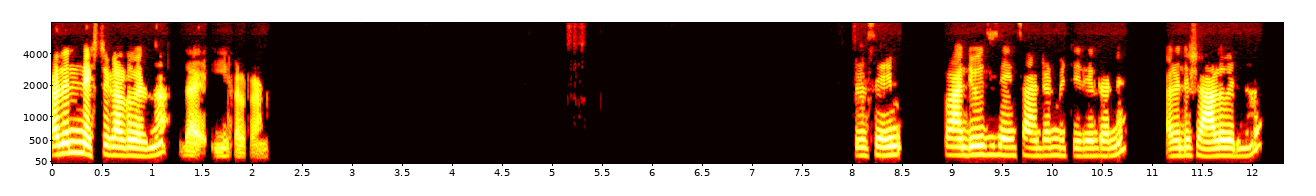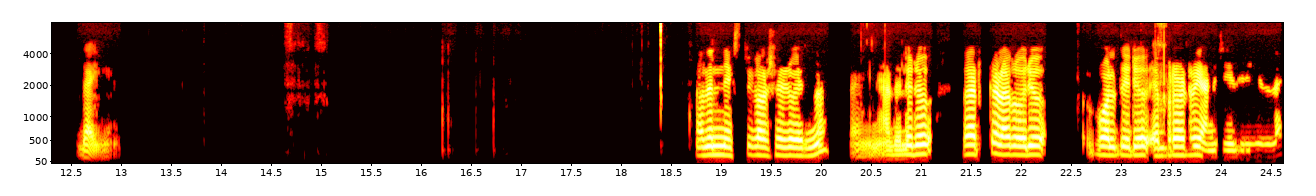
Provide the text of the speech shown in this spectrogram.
അതിന് നെക്സ്റ്റ് കളർ വരുന്ന ഈ കളറാണ് സെയിം പാന്റ് പീസ് സെയിം സാൻഡൺ മെറ്റീരിയൽ തന്നെ അതിന്റെ ഷാൾ വരുന്നത് ഇതായി. അതിന് നെക്സ്റ്റ് കളർ ഷെയ്ഡ് വരുന്നത് അങ്ങനെ അതിലൊരു റെഡ് കളർ ഒരു പോലത്തെ ഒരു എംബ്രോയിഡറി ആണ് ചെയ്തിരിക്കുന്നത്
